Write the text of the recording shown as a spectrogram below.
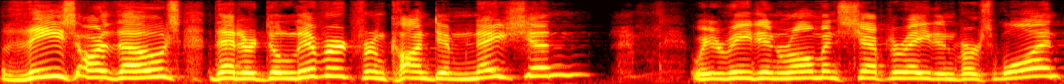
These are those that are delivered from condemnation we read in Romans chapter 8 and verse 1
